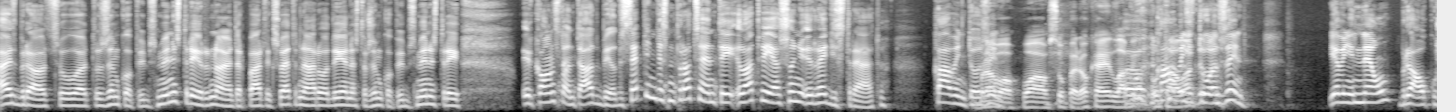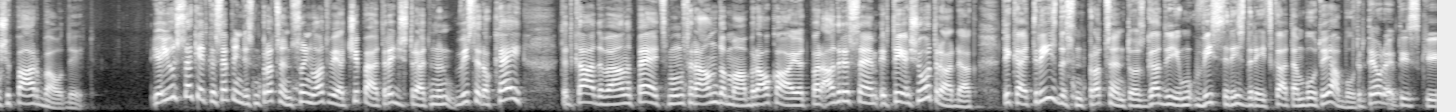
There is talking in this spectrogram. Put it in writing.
aizbraucot uz zemkopības ministriju, runājot ar pārtiks veterināro dienestu, ar zemkopības ministriju, ir konstanta atbilde. 70% Latvijā suņu ir reģistrētu. Kā viņi to Bravo, zina? Wow, super, ok, labi. Uh, kā viņi to zina? Ja viņi nav braukuši pārbaudīt. Ja jūs sakat, ka 70% suņu Latvijā ir čipēti, reģistrēti, un viss ir ok, tad kāda vēlna pēc mums randomā braukājot par adresēm ir tieši otrādi. Tikai 30% gadījumu viss ir izdarīts, kā tam būtu jābūt. Tad teorētiski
